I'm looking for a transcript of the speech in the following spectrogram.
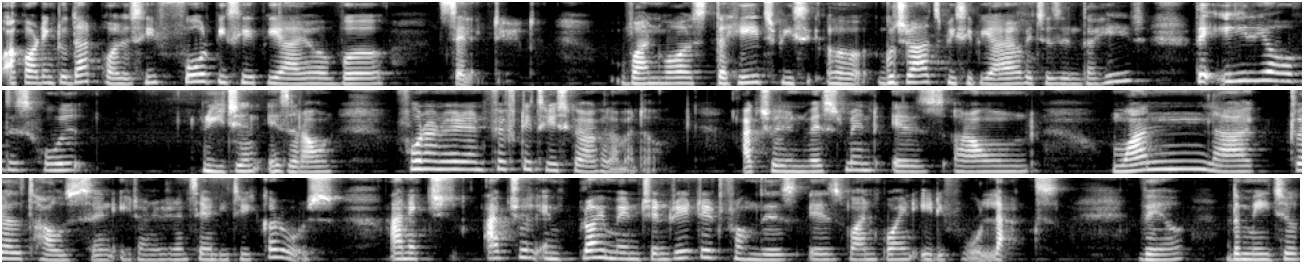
according to that policy, four PCPIR were selected. One was the PC, uh, Gujarat's PCPIR, which is in Dahej. The area of this whole region is around 453 square kilometer. Actual investment is around 1 lakh 12,873 crores and actual employment generated from this is 1.84 lakhs where the major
